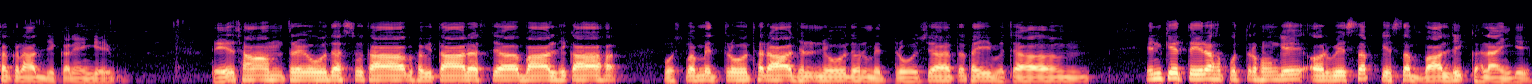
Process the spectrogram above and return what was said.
तक राज्य करेंगे। त्रयोदशुता भवितारश्च बालिका। पुष्पमित्रोथ राजन्यो दुर्मित्रोश तथा इनके तेरह पुत्र होंगे और वे सब के सब बालिक कहलाएँगे।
